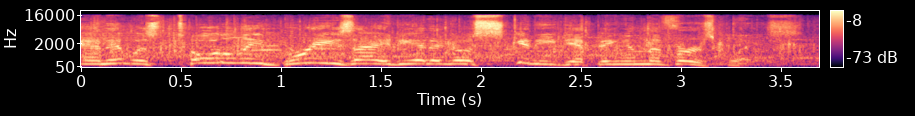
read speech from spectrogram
and it was totally Bree's idea to go skinny dipping in the first place.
